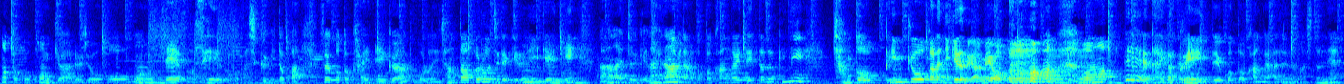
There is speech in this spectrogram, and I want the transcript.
もっとこう根拠ある情報を持って、その制度とか仕組みとかそういうことを変えていくようなところにちゃんとアプローチできる人間にならないといけないなみたいなことを考えていった時にちゃんと勉強から逃げるのやめようと、思って大学院っていうことを考え始めましたね。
